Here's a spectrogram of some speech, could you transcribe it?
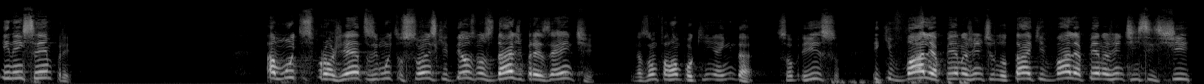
E nem sempre. Há muitos projetos e muitos sonhos que Deus nos dá de presente. Nós vamos falar um pouquinho ainda sobre isso. E que vale a pena a gente lutar, e que vale a pena a gente insistir,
